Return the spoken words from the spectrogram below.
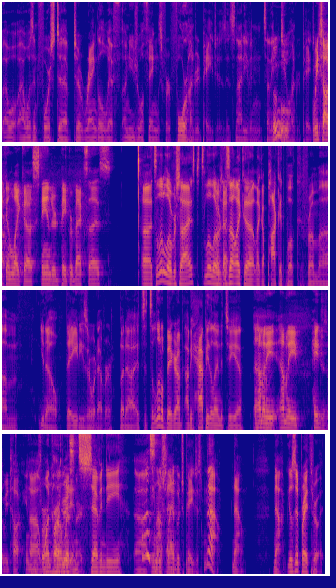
I, w- I wasn't forced to to wrangle with unusual things for 400 pages. It's not even it's not even Ooh. 200 pages. Are we Yeah. talking like a standard paperback size? Uh, it's a little oversized. It's a little. Over, Okay. It's not like a like a pocket book from um, you know the '80s or whatever. But uh, it's it's a little bigger. I'll, I'll be happy to lend it to you. How many how many pages are we talking Uh, for, for our listeners? 170 uh, That's not English language pages. No, no, no. You'll zip right through it.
